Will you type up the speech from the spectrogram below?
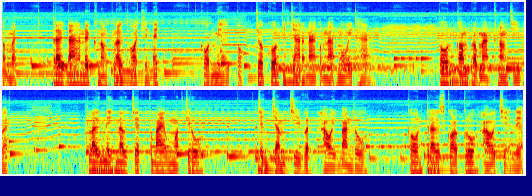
បមិត្តត្រូវដើរនៅក្នុងផ្លូវធម៌ជានិច្ចកូនមាសឪពុកចូលកូនពិចារណាកំណត់មួយថា កូនកុំប្រមាថក្នុងជីវិតផ្លូវនេះនៅចិត្តក្បែរមាត់ជ្រោះចិញ្ចឹមជីវិតឲ្យបានរស់ កូនត្រូវស្គាល់គ្រោះឲ្យជាលះ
